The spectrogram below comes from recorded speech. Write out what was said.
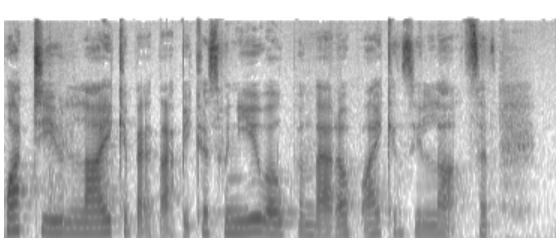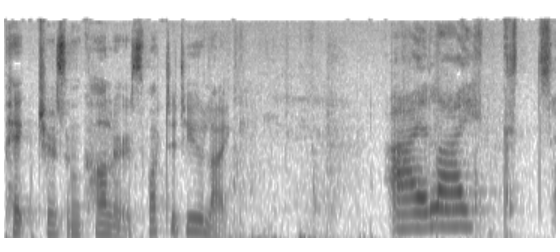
What do you like about that? Because when you open that up, I can see lots of pictures and colours. What did you like? I liked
